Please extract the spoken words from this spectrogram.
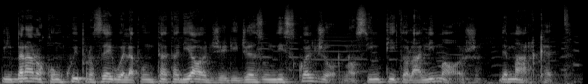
Il brano con cui prosegue la puntata di oggi di Jazz Un Disco al Giorno si intitola Limoges, The Market.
